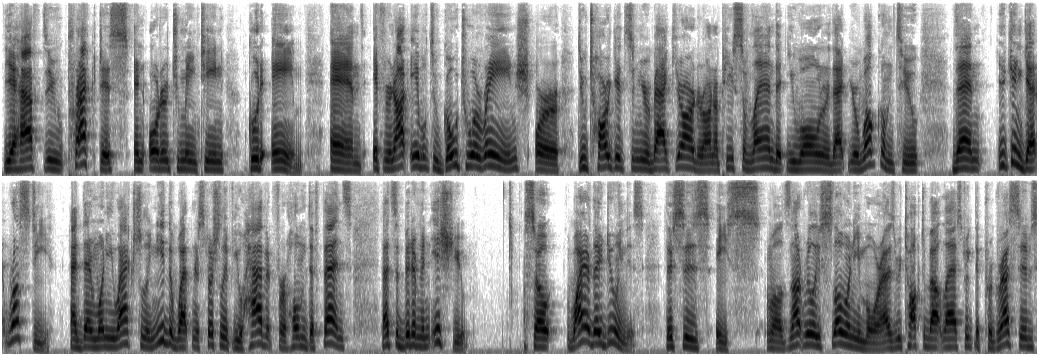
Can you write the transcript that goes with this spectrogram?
You have to practice in order to maintain good aim. And if you're not able to go to a range or do targets in your backyard or on a piece of land that you own or that you're welcome to, then you can get rusty. And then when you actually need the weapon, especially if you have it for home defense, that's a bit of an issue. So, why are they doing this? This is a, well, it's not really slow anymore. As we talked about last week, the progressives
